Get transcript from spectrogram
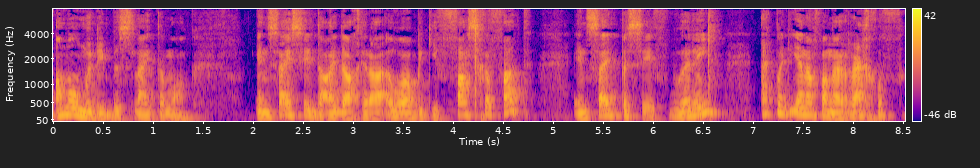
almal moet die besluite maak. En sy sê daai dag het daai ou haar bietjie vasgevat en sy het besef, hoorie, ek moet een of ander reg of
